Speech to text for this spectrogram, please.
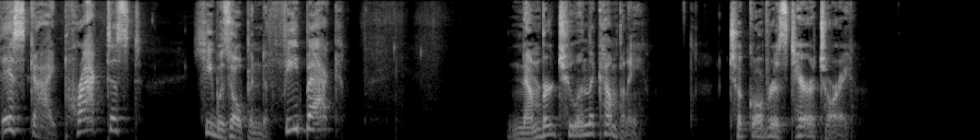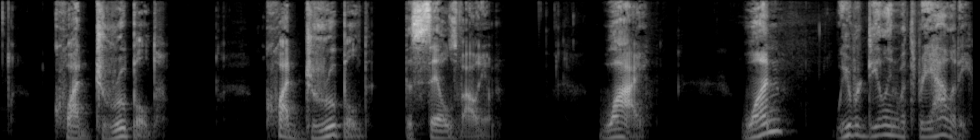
This guy practiced. He was open to feedback. Number two in the company took over his territory quadrupled, quadrupled the sales volume. Why? One, we were dealing with reality.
